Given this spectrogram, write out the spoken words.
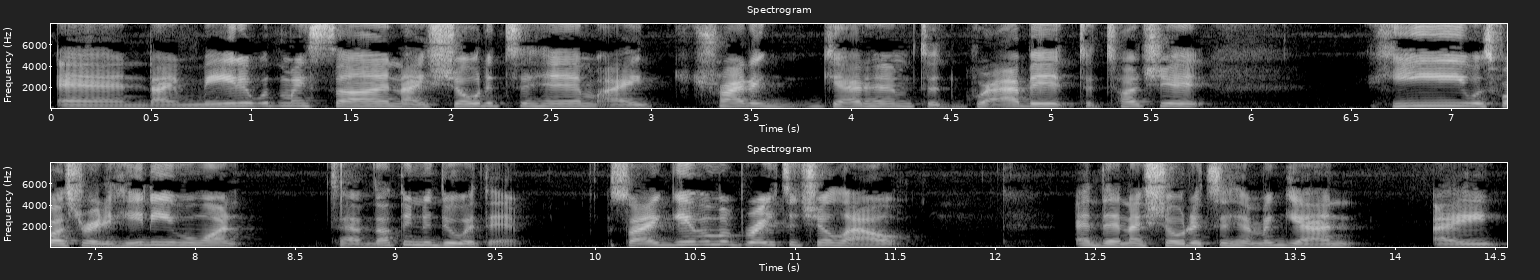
And I made it with my son. I showed it to him. I tried to get him to grab it, to touch it. He was frustrated. He didn't even want to have nothing to do with it. So I gave him a break to chill out. And then I showed it to him again. I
